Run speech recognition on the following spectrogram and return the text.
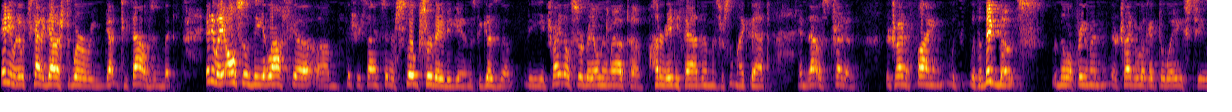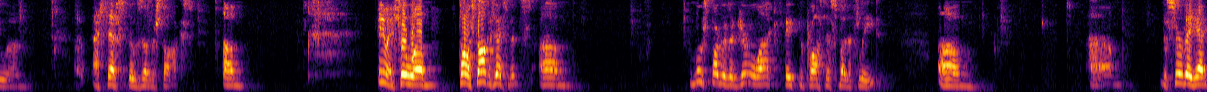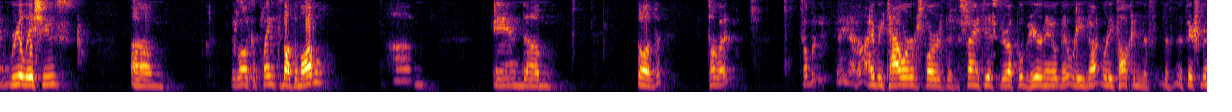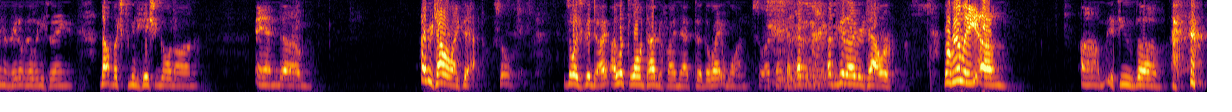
anyway, which kind of got us to where we got in 2000. But anyway, also the Alaska um, Fishery Science Center slope survey begins because the, the triennial survey only went out to 180 fathoms or something like that. And that was trying to, they're trying to find, with, with the big boats, the Miller Freeman, they're trying to look at the ways to um, assess those other stocks. Um, anyway, so um, dollar stock assessments. Um, for the most part, there's a general lack of faith in the process by the fleet. Um, um, the survey had real issues. Um, there's a lot of complaints about the model. Um, and um, talk about, talk about uh, Ivory Tower as far as the scientists, they're up over here and they're- really not really talking to the, the, the fishermen and they don't know anything. Not much communication going on. And um, Ivory Tower like that. So it's always good. To, I, I looked a long time to find that uh, the right one. So I think that, that's a good Ivory Tower. But really, um, um, if you've uh,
